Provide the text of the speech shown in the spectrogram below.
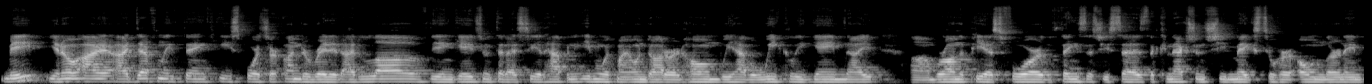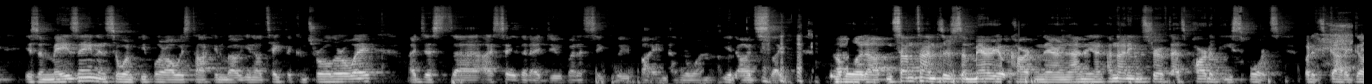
Me, you know, I, I definitely think esports are underrated. I love the engagement that I see it happening even with my own daughter at home. We have a weekly game night. Um, we're on the PS4. The things that she says, the connections she makes to her own learning is amazing. And so when people are always talking about, you know, take the controller away, I just uh, I say that I do, but I secretly buy another one. You know, it's like double it up. And sometimes there's some Mario Kart in there, and I mean, I'm not even sure if that's part of esports, but it's got to go.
